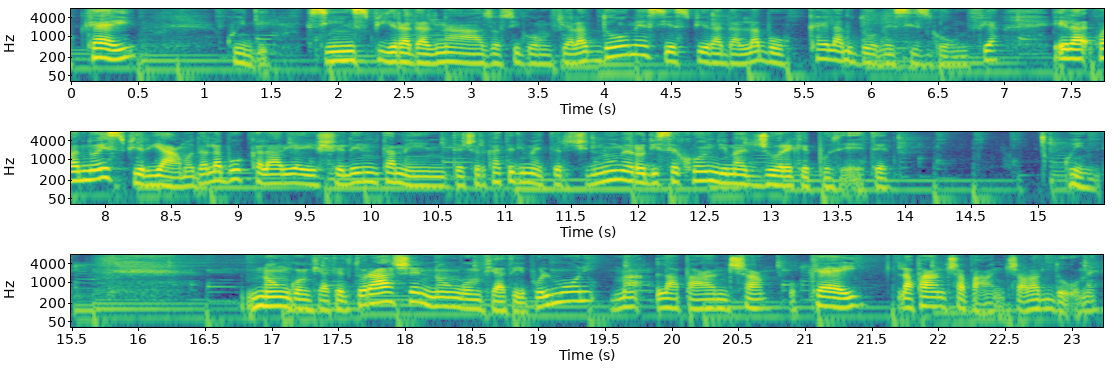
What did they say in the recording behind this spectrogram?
Ok? Quindi si inspira dal naso, si gonfia l'addome, si espira dalla bocca e l'addome si sgonfia. E la, quando espiriamo dalla bocca l'aria esce lentamente, cercate di metterci il numero di secondi maggiore che potete. Quindi non gonfiate il torace, non gonfiate i polmoni, ma la pancia, ok? La pancia pancia, l'addome.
